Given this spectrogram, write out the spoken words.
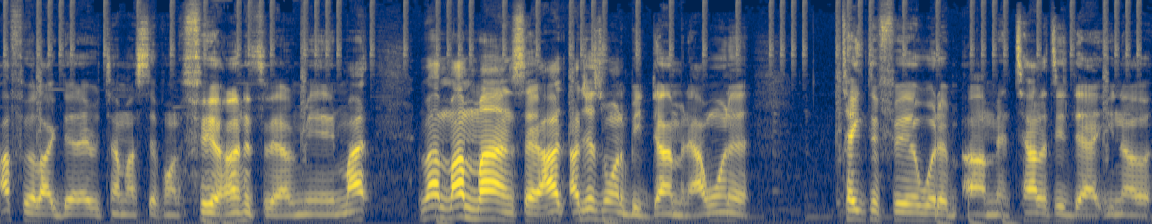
I feel like that every time I step on the field, honestly. I mean, my my, my mindset, I, I just want to be dominant. I want to take the field with a uh, mentality that, you know,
